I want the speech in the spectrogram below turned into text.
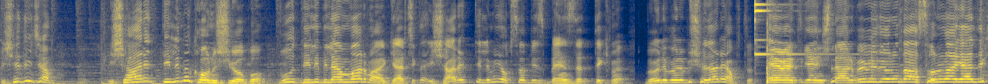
bir şey diyeceğim. İşaret dili mi konuşuyor bu? Bu dili bilen var mı? Gerçekten işaret dili mi yoksa biz benzettik mi? Böyle böyle bir şeyler yaptı. Evet gençler bir videonun daha sonuna geldik.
